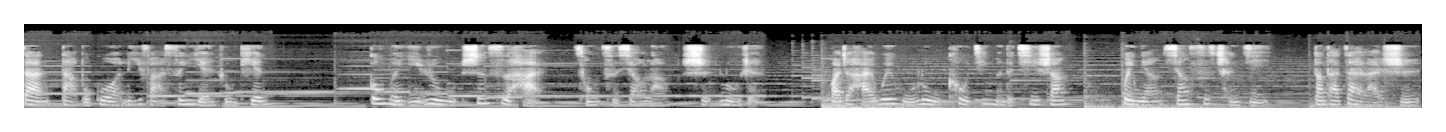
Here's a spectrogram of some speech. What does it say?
但大不过礼法森严如天。宫门一入深似海，从此萧郎是路人。怀着还危无路叩金门的凄伤，惠娘相思成疾。当他再来时，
